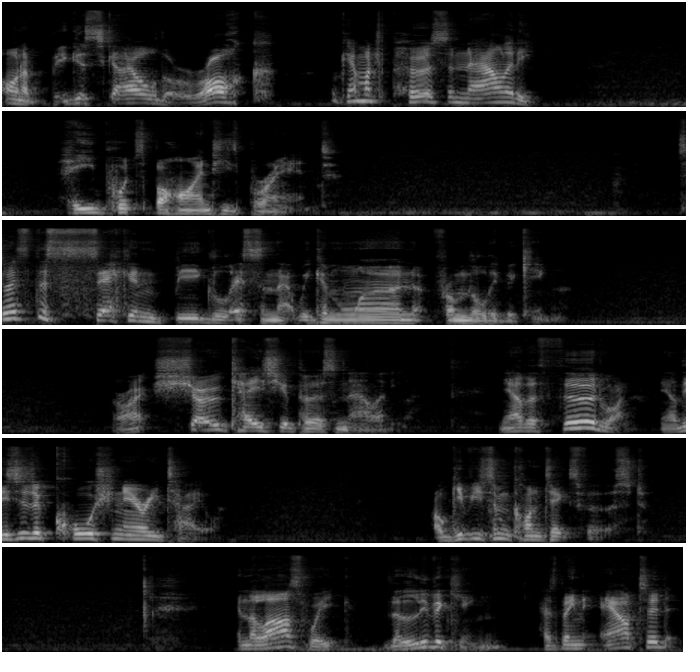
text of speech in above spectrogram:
On a bigger scale, The Rock. Look how much personality he puts behind his brand. So that's the second big lesson that we can learn from the Liver King. All right, showcase your personality. Now, the third one. Now, this is a cautionary tale. I'll give you some context first. In the last week, the Liver King has been outed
